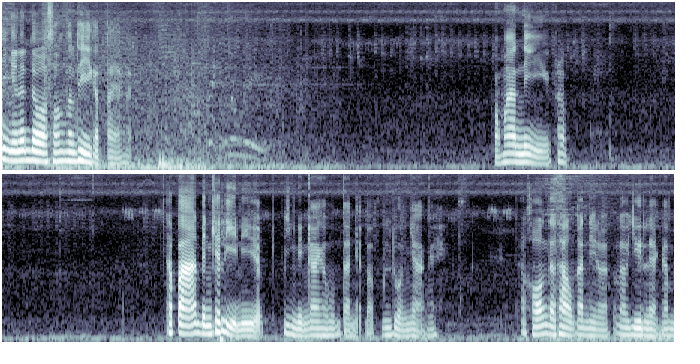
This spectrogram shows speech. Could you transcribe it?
ยิงไอ้นั่นดสองสามทีกับแตกแหละประมาณนี้ครับ ถ้าปานเป็นแค่หลีนี่แบบยิงเด่นง่ายครับผมแต่เนี่ยแบบมันดวงยากไง ถ้าคล้องเท่าๆกันนี่เราเรายืนแหลกดาเม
